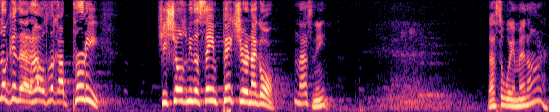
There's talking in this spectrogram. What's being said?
look at that house. Look how pretty. She shows me the same picture, and I go, hmm, That's neat. That's the way men are.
